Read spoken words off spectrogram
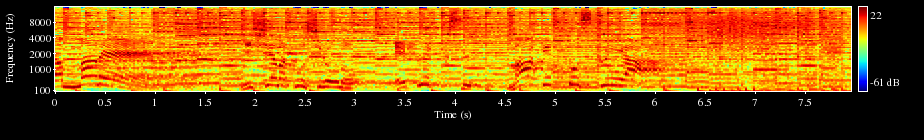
ザ・マネー」西山幸四郎の FX マーケットスクエア。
